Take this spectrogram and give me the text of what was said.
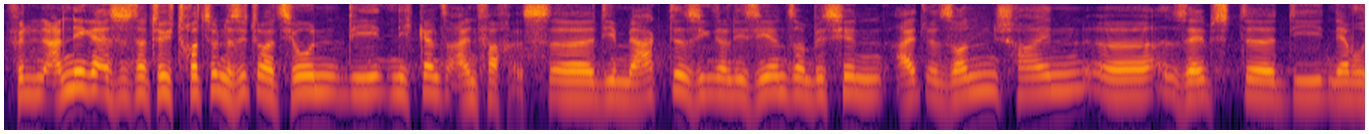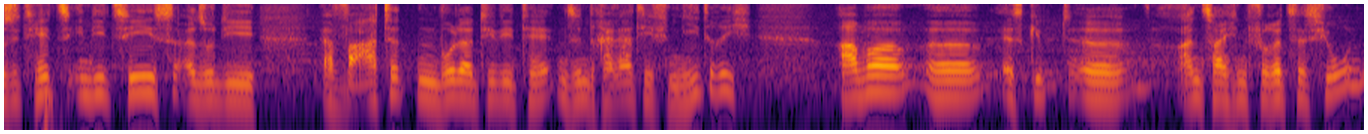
Für den Anleger ist es natürlich trotzdem eine Situation, die nicht ganz einfach ist. Äh, die Märkte signalisieren so ein bisschen eitel Sonnenschein. Äh, selbst äh, die Nervositätsindizes, also die erwarteten Volatilitäten, sind relativ niedrig. Aber es gibt Anzeichen für Rezession,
